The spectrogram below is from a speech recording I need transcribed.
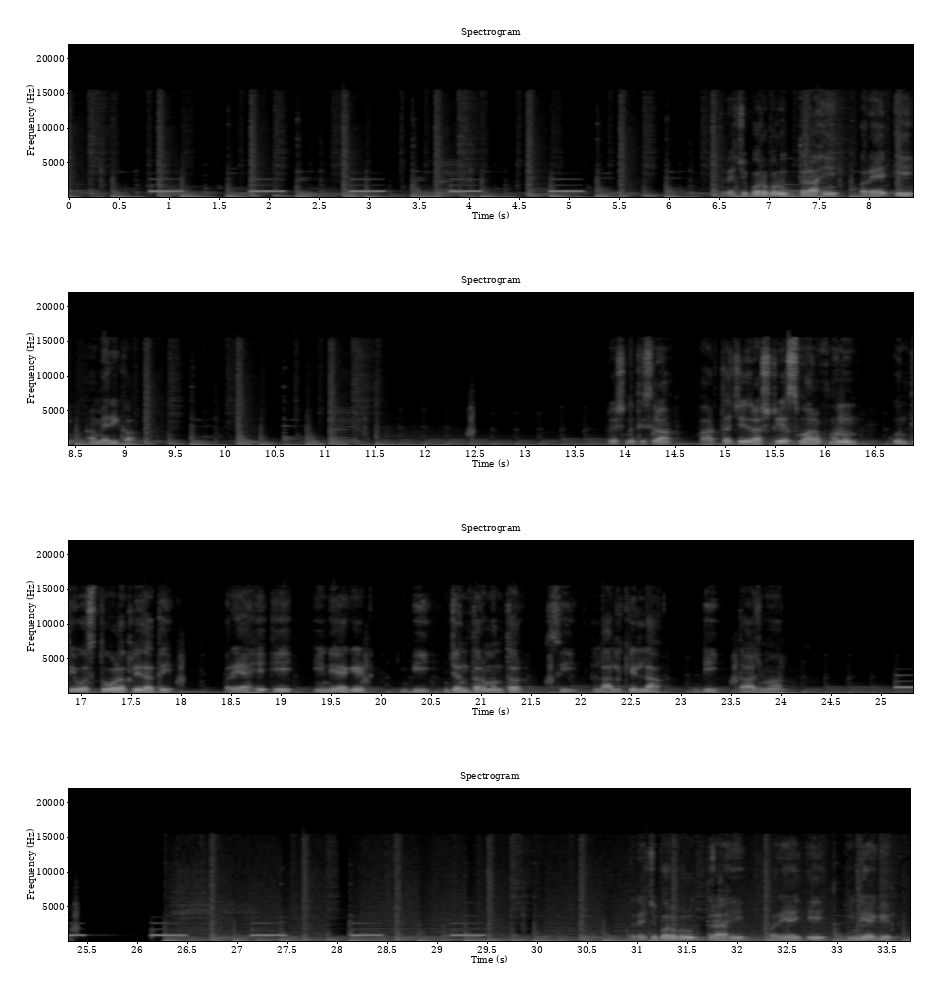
तर याचे बरोबर उत्तर आहे पर्याय ए अमेरिका. प्रश्न तिसरा भारताचे राष्ट्रीय स्मारक म्हणून कोणती वस्तू ओळखली जाते? पर्याय आहे A India Gate B Jantar Mantar C Lal Qila D Taj Mahal. तर याचे बरोबर उत्तर आहे पर्याय ए इंडिया गेट.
